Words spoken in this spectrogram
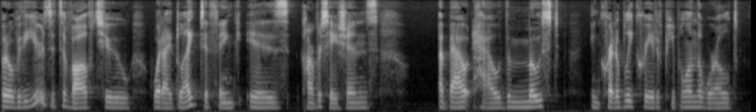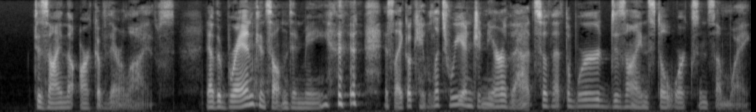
But over the years, it's evolved to what I'd like to think is conversations about how the most incredibly creative people in the world design the arc of their lives. Now, the brand consultant in me is like, okay, well, let's re engineer that so that the word design still works in some way.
